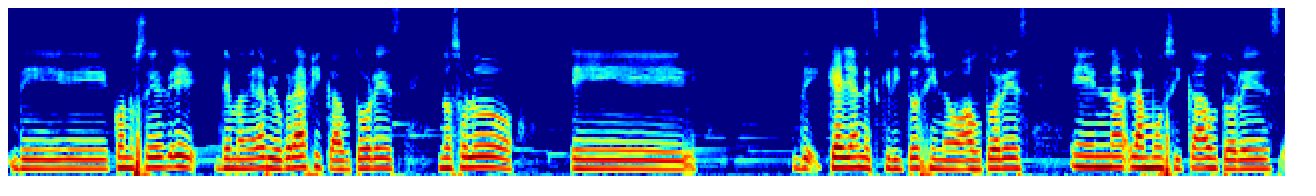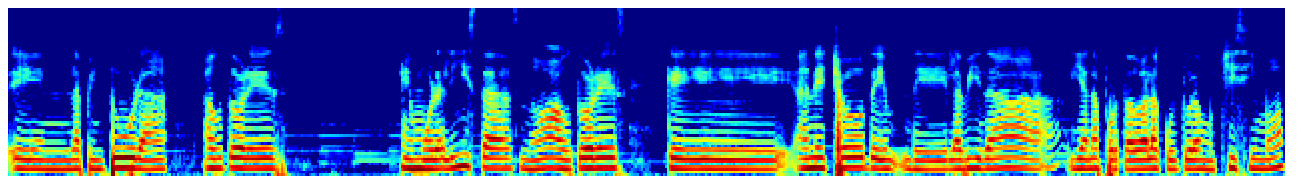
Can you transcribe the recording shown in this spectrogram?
de conocer eh, de manera biográfica autores no solo eh, de, que hayan escrito, sino autores en la, música, autores en la pintura, autores en muralistas, ¿no? Autores que han hecho de, de, la vida y han aportado a la cultura muchísimo,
